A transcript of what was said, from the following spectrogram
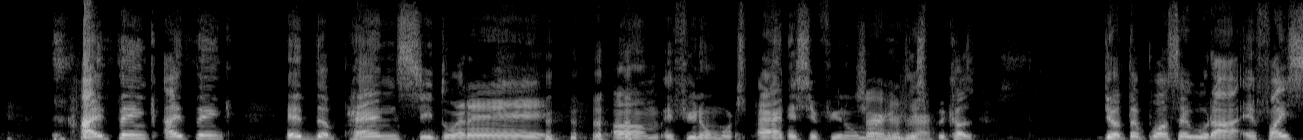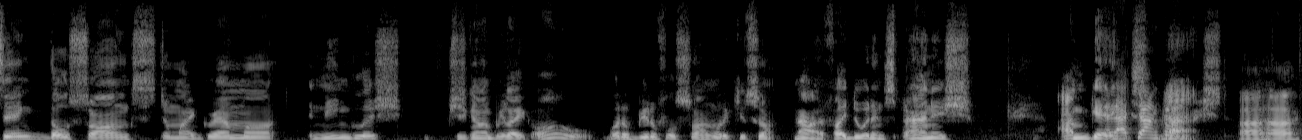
I think I think it depends si tú eres um if you know more Spanish, if you know Sure, more English, sure. because yo te puedo asegurar, if I sing those songs to my grandma in English, she's gonna be like, "Oh, what a beautiful song! What a cute song." Now, if I do it in Spanish, I'm getting La chancla. smashed. Ajá.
